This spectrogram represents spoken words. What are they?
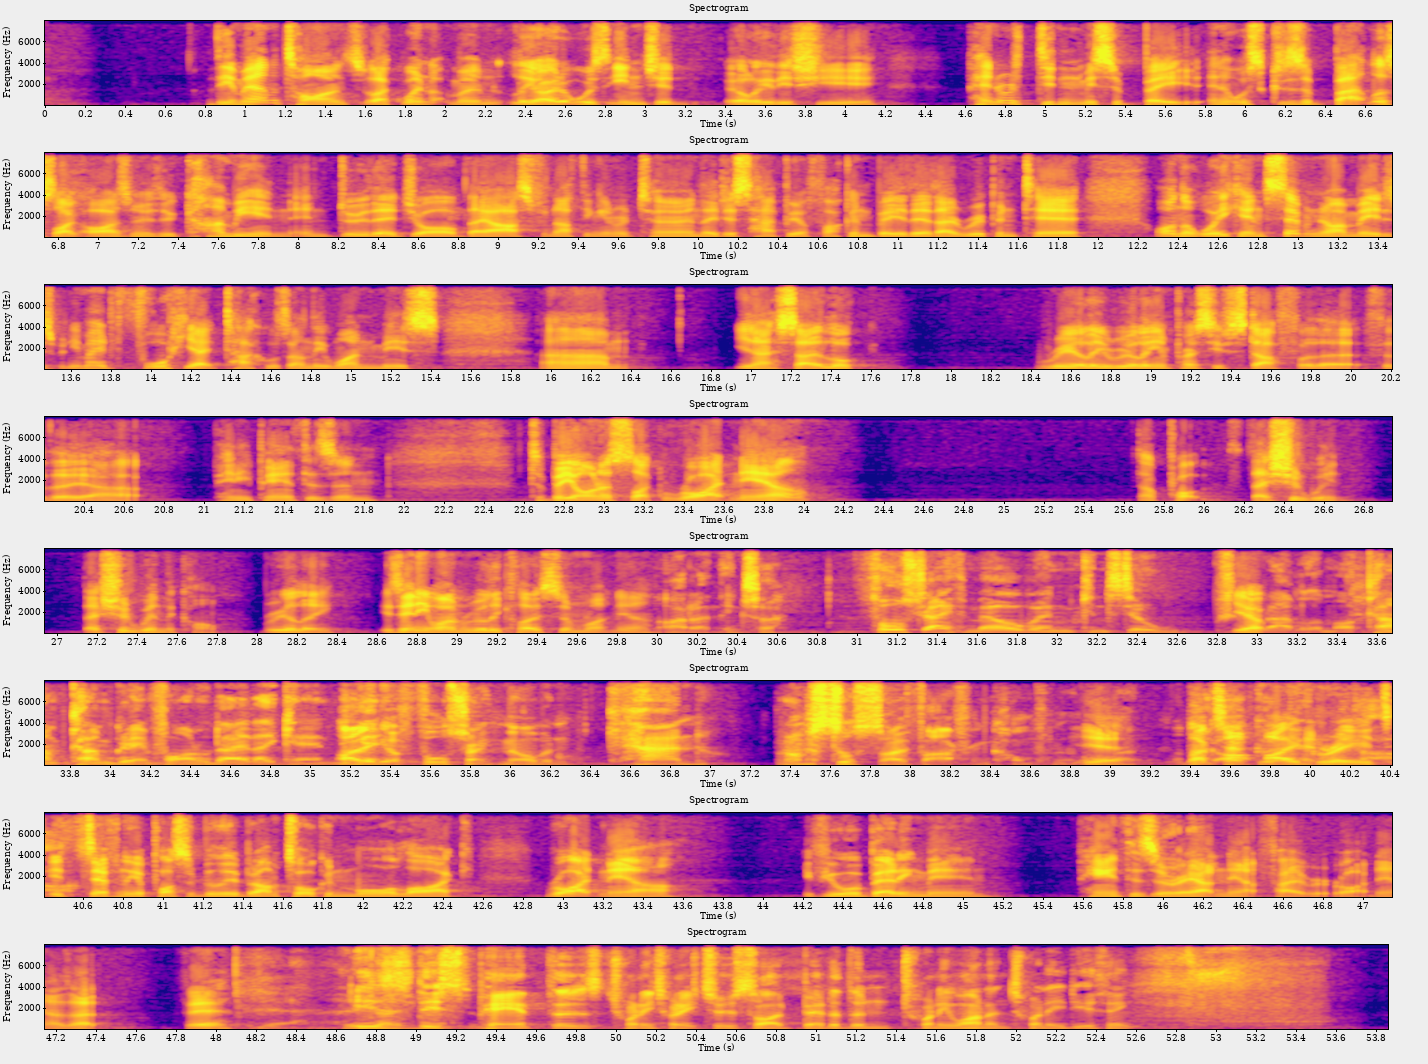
the amount of times, like when, when Leota was injured earlier this year, Penrith didn't miss a beat. And it was because of battlers like Eisenhuth who come in and do their job. They ask for nothing in return. They're just happy to fucking be there. They rip and tear. On the weekend, 79 metres, but he made 48 tackles, only one miss. Um, you know, so look, really, really impressive stuff for the for the uh, Penny Panthers. And to be honest, like right now, they'll pro- they should win. They should win the comp. Really, is anyone really close to them right now? I don't think so. Full strength Melbourne can still Yep. rattle them. Come, come grand final day, they can. I think at full strength Melbourne can, but I'm still so far from confident. Yeah, that. like That's I, I agree. It's, it's definitely a possibility, but I'm talking more like right now. If you were a betting man, Panthers are out and out favourite right now. Is that fair? yeah. Who Is goes this against? Panthers 2022 side better than 21 and 20? Do you think?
